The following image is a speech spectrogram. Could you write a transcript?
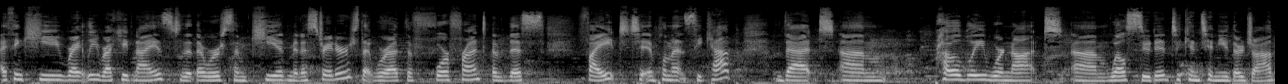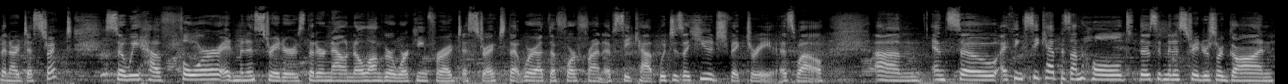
I think he rightly recognized that there were some key administrators that were at the forefront of this fight to implement CCAP that um, probably were not um, well suited to continue their job in our district. So we have four administrators that are now no longer working for our district that were at the forefront of CCAP, which is a huge victory as well. Um, and so I think CCAP is on hold. Those administrators are gone.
